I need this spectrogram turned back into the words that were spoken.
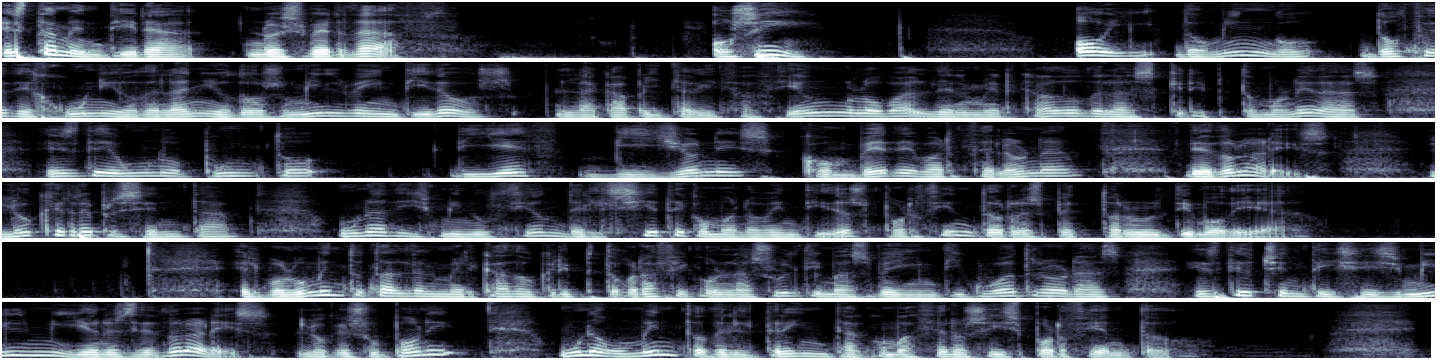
Esta mentira no es verdad. ¿O sí? Hoy, domingo 12 de junio del año 2022, la capitalización global del mercado de las criptomonedas es de 1.10 billones con B de Barcelona de dólares, lo que representa una disminución del 7,92% respecto al último día. El volumen total del mercado criptográfico en las últimas 24 horas es de 86.000 millones de dólares, lo que supone un aumento del 30,06%.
